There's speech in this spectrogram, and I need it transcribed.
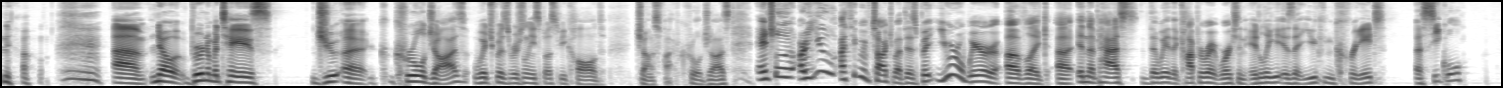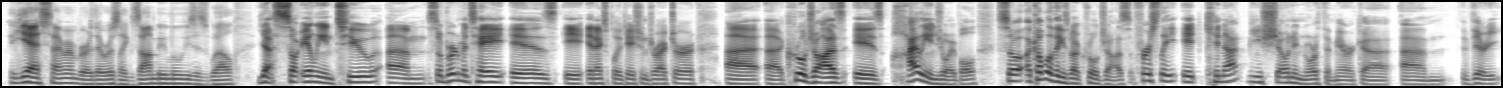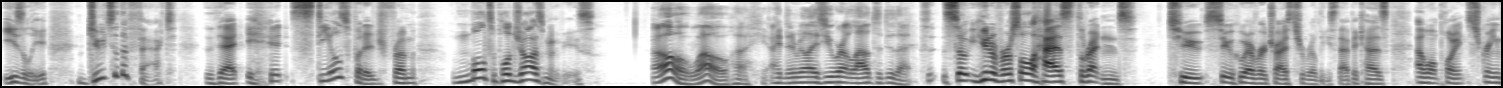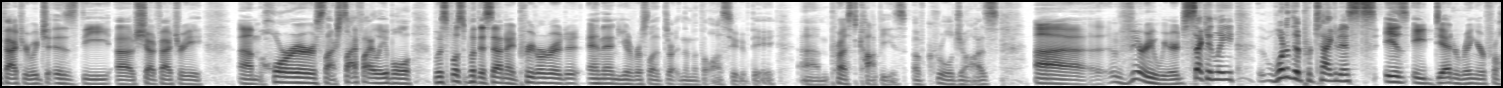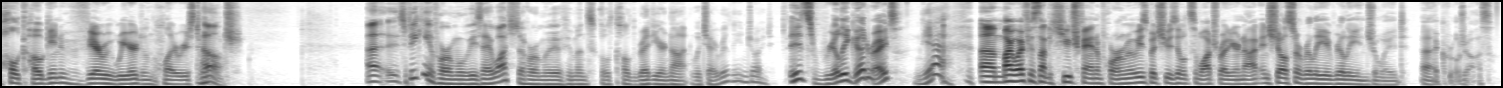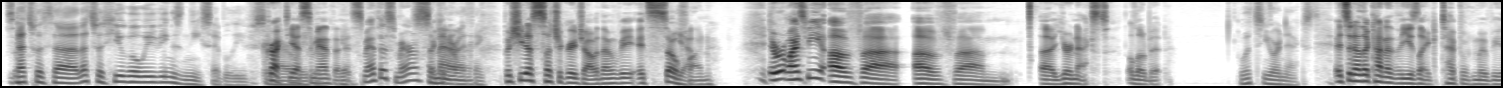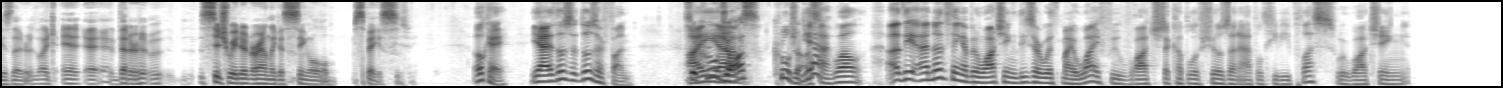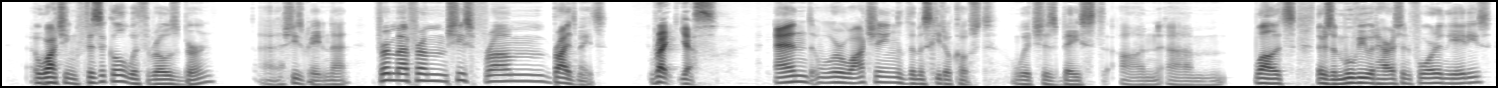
no. Um, no, Bruno Mattei's Ju- uh, Cruel Jaws, which was originally supposed to be called Jaws 5, Cruel Jaws. Angela, are you, I think we've talked about this, but you're aware of like uh, in the past, the way the copyright works in Italy is that you can create a sequel yes, I remember. There was like zombie movies as well. Yes, so Alien Two. Um, so Bruno Mattei is a, an exploitation director. Uh, uh, Cruel Jaws is highly enjoyable. So a couple of things about Cruel Jaws. Firstly, it cannot be shown in North America um, very easily due to the fact that it steals footage from multiple Jaws movies. Oh, wow. I didn't realize you were allowed to do that. So Universal has threatened to sue whoever tries to release that because at one point Scream Factory, which is the uh, Shout Factory um, horror slash sci-fi label, was supposed to put this out and I'd pre-ordered it, and then Universal had threatened them with a lawsuit if they um, pressed copies of Cruel Jaws. Uh, very weird. Secondly, one of the protagonists is a dead ringer for Hulk Hogan. Very weird and hilarious to Oh. watch. Uh, speaking of horror movies, I watched a horror movie a few months ago called Ready or Not, which I really enjoyed. It's really good, right? Yeah. Um, my wife is not a huge fan of horror movies, but she was able to watch Ready or Not, and she also really, really enjoyed uh, Cruel Jaws. So- That's with uh, that's with Hugo Weaving's niece, I believe. Correct. Samara Yeah, Weaving. Samantha. Yeah. Samantha, Samara, Samara, I remember. think. But she does such a great job in that movie. It's so Yeah. fun. It reminds me of uh, of um, uh, You're Next a little bit. What's your next? It's another kind of these like type of movies that are like eh, eh, that are situated around like a single space. Okay. Yeah, those are those are fun. So I, Cruel um, Jaws, Cruel Jaws. Yeah, well, uh, the another thing I've been watching. These are with my wife. We've watched a couple of shows on Apple TV Plus. We're watching, uh, watching Physical with Rose Byrne. Uh, she's great in that. From uh, from she's from Bridesmaids, Right. Yes. and we're watching The Mosquito Coast, which is based on. Um, well, it's there's a movie with Harrison Ford in the '80s,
